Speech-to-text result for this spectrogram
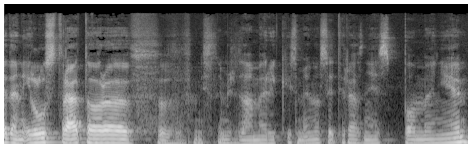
jeden ilustrátor, myslím, že z Ameriky, z meno si teraz nespomeniem,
